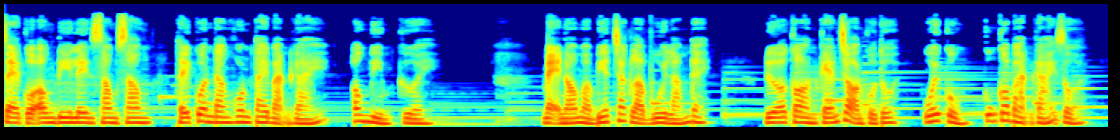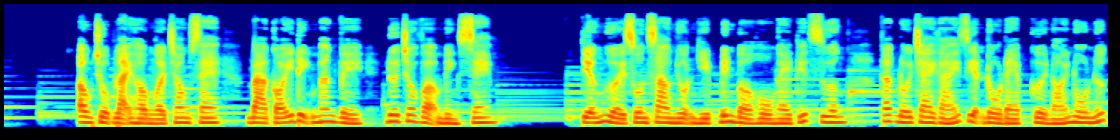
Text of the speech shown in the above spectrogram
Xe của ông đi lên song song, thấy Quân đang hôn tay bạn gái. Ông mỉm cười. Mẹ nó mà biết chắc là vui lắm đây. Đứa con kén chọn của tôi, cuối cùng cũng có bạn gái rồi. Ông chụp lại Hồng ở trong xe và có ý định mang về đưa cho vợ mình xem. Tiếng người xôn xao nhộn nhịp bên bờ hồ ngày tiết dương, các đôi trai gái diện đồ đẹp cười nói nô nức.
